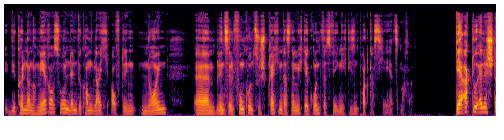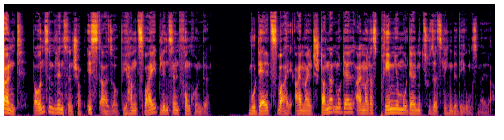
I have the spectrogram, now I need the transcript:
wir können da noch mehr rausholen, denn wir kommen gleich auf den neuen ähm, Blinzeln Funkhund zu sprechen. Das ist nämlich der Grund, weswegen ich diesen Podcast hier jetzt mache. Der aktuelle Stand bei uns im Blinzeln-Shop ist also, wir haben zwei Blinzeln-Funkhunde. Modell 2. Einmal Standardmodell, einmal das Premium-Modell mit zusätzlichen Bewegungsmelder.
